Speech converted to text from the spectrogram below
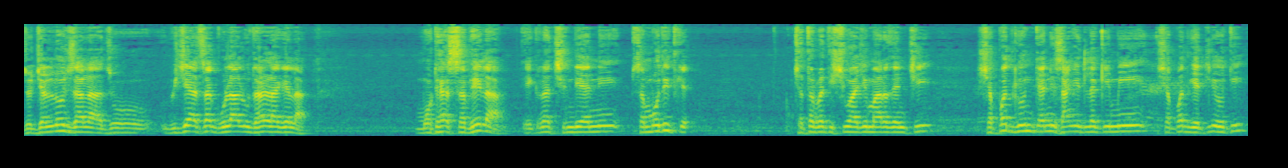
जो जल्लोष झाला जो विजयाचा गुलाल उधळला गेला मोठ्या सभेला एकनाथ शिंदे यांनी संबोधित केलं. छत्रपती शिवाजी महाराजांची शपथ घेऊन त्यांनी सांगितलं की मी शपथ घेतली होती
